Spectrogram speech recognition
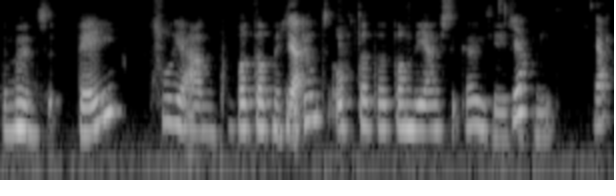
de munt B. Voel je aan wat dat met je Ja. doet, of dat dat dan de juiste keuze is Ja. of niet. Ja.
